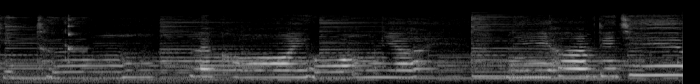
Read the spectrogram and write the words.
คิดถึง และคอยหวงใยในหาที่ชีว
